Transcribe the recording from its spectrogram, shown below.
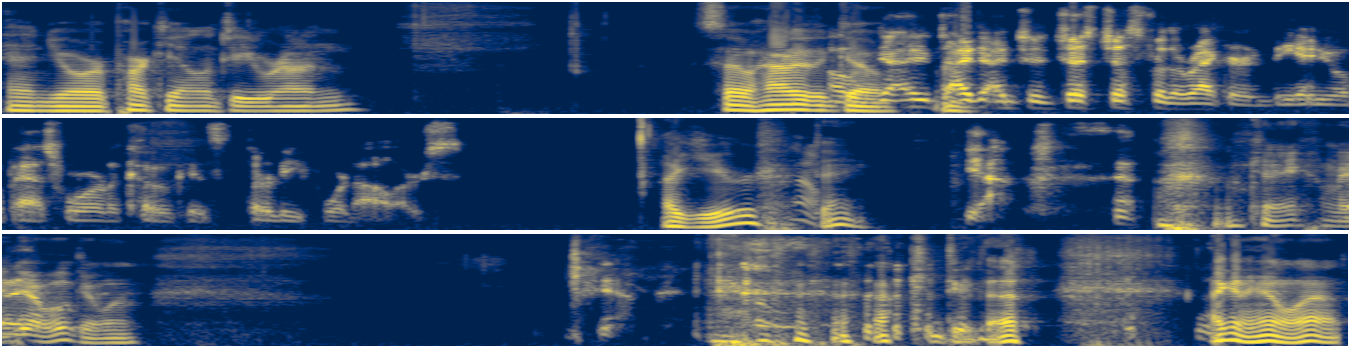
and your parkeology run. So, how did it Oh, go? I, I, I, just just for the record, the annual pass for World of Coke is thirty four dollars. A year? Oh. Dang. Yeah. okay, maybe I will get one. Yeah. I could do that. I can handle that.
